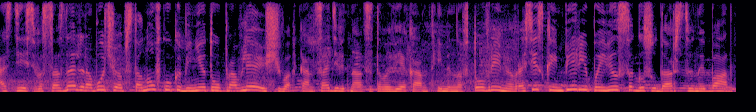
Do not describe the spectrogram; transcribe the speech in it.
А здесь воссоздали рабочую обстановку кабинета управляющего конца 19 века. Именно в то время в Российской империи появился Государственный банк.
